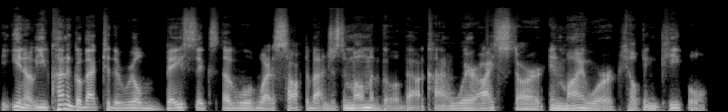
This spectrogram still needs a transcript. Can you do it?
you know, you kind of go back to the real basics of what I talked about just a moment ago about kind of where I start in my work, helping people.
